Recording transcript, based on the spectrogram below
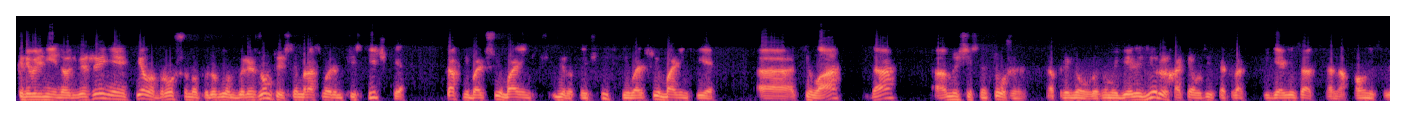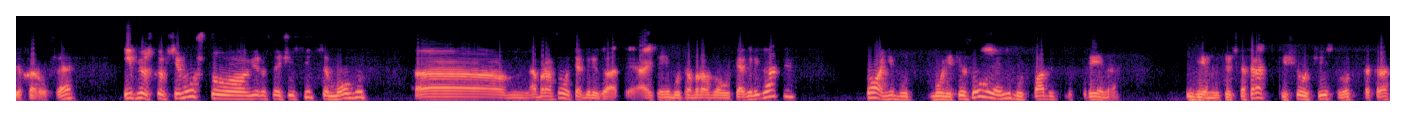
криволинейного движения тела, брошенного под углом горизонта. Если мы рассмотрим частички, как небольшие маленькие вирусные частички, небольшие маленькие э, тела, да, а, ну, естественно, тоже определенным образом идеализирую, хотя вот здесь как раз идеализация, она вполне себе хорошая. И плюс ко всему, что вирусные частицы могут э, образовывать агрегаты. А если они будут образовывать агрегаты, то они будут более тяжелые, они будут падать быстрее на Землю. То есть как раз еще учесть вот как раз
